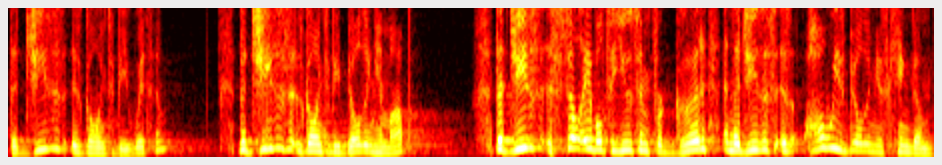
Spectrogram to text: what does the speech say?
that Jesus is going to be with him, that Jesus is going to be building him up, that Jesus is still able to use him for good, and that Jesus is always building his kingdom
